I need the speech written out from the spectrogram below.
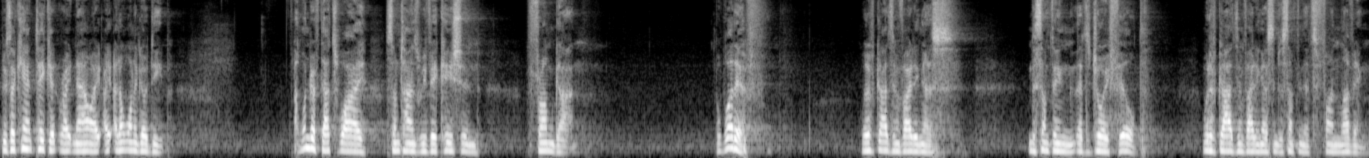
because I can't take it right now. I, I, I don't want to go deep. I wonder if that's why sometimes we vacation from God. But what if? What if God's inviting us into something that's joy filled? What if God's inviting us into something that's fun loving?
